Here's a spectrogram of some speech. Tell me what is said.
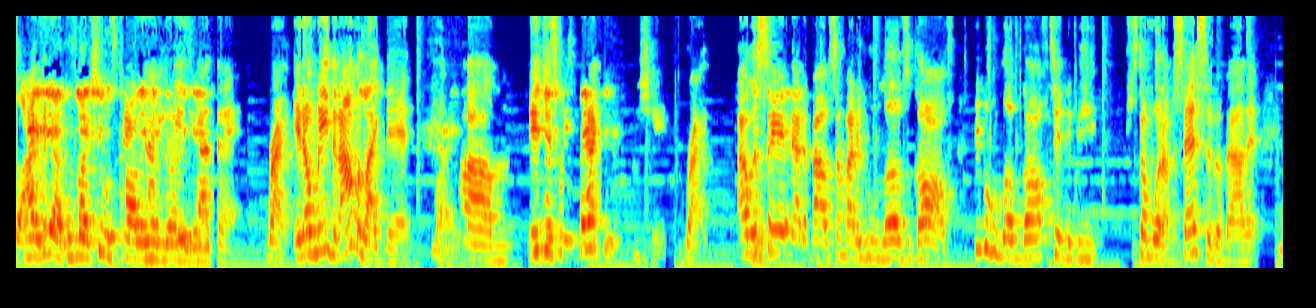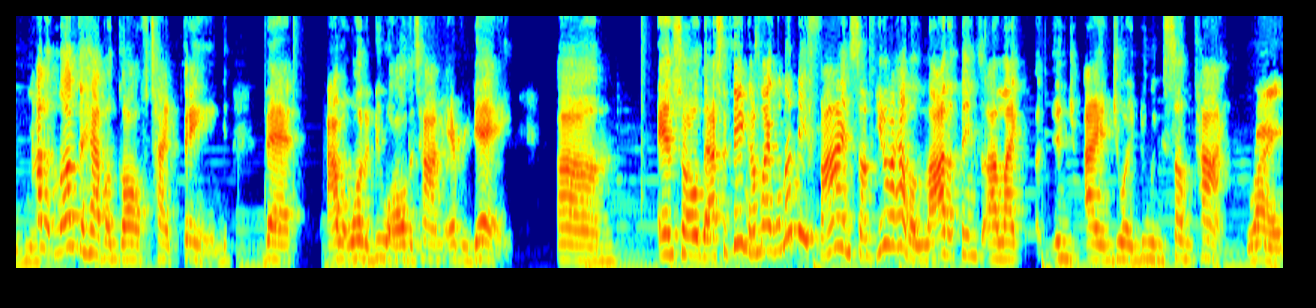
So I, yeah, because like she was calling him during the game. Right. It don't mean that I'm like that. Right. Um, it just respect it. Right. I was saying that about somebody who loves golf. People who love golf tend to be somewhat obsessive about it. Mm-hmm. I would love to have a golf type thing that I would want to do all the time, every day. Um, and so that's the thing. I'm like, well, let me find something. You know, I have a lot of things I like. And I enjoy doing sometime. Right.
